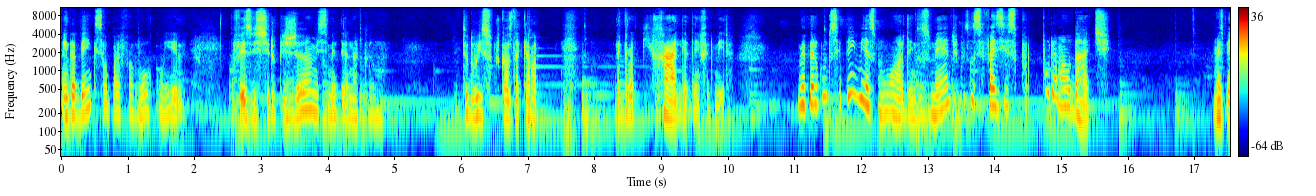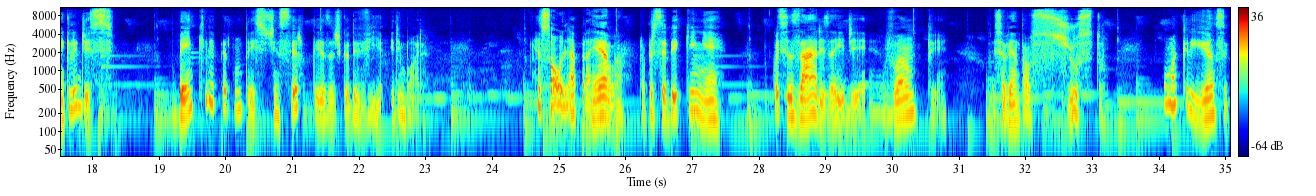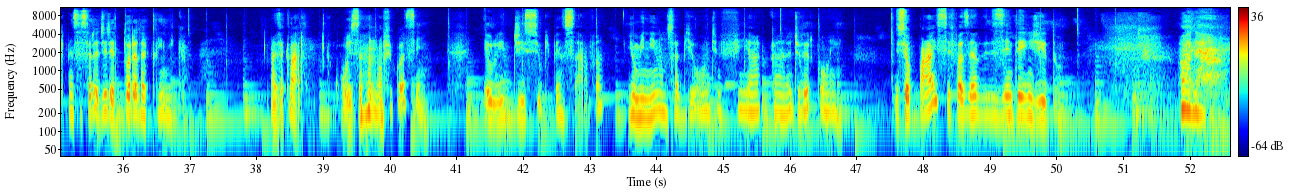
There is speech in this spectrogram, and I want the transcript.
Ainda bem que seu pai falou com ele, o fez vestir o pijama e se meter na cama. E tudo isso por causa daquela daquela pirralha da enfermeira. Eu me pergunto se tem mesmo ordem dos médicos ou se faz isso por pura maldade. Mas bem que ele disse. Bem que lhe perguntei se tinha certeza de que eu devia ir embora. É só olhar para ela para perceber quem é, com esses ares aí de vamp, esse avental justo. Uma criança que pensa ser a diretora da clínica. Mas é claro, a coisa não ficou assim. Eu lhe disse o que pensava e o menino não sabia onde enfiar a cara de vergonha. E seu pai se fazendo desentendido. Olha,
